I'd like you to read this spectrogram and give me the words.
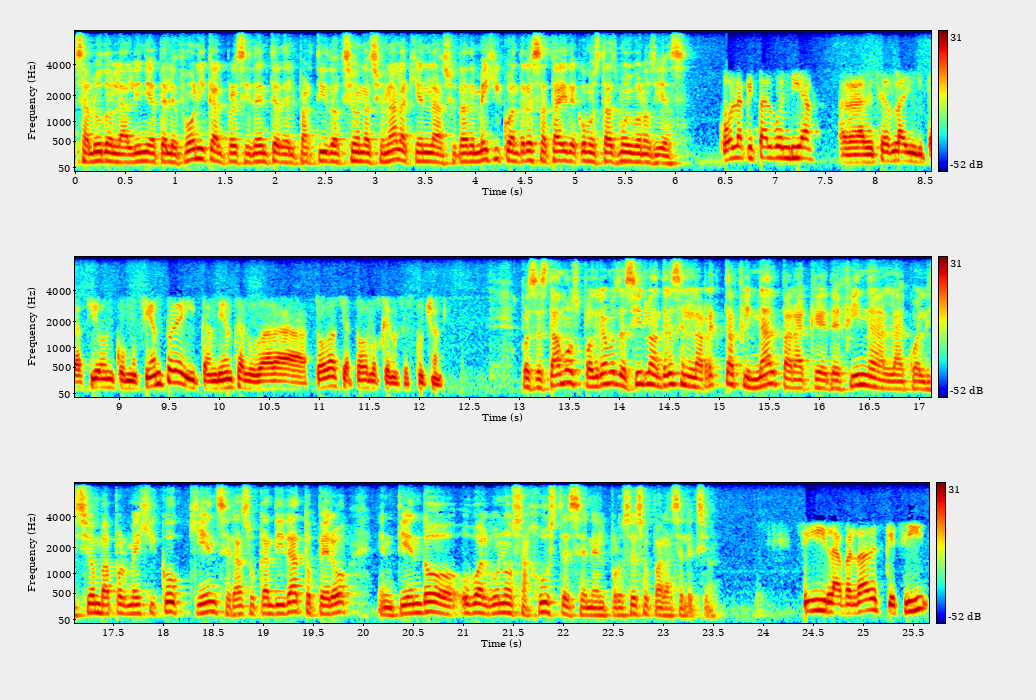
Saludo en la línea telefónica al presidente del Partido Acción Nacional aquí en la Ciudad de México, Andrés Ataide. ¿Cómo estás? Muy buenos días. Hola, ¿qué tal? Buen día. Agradecer la invitación como siempre y también saludar a todas y a todos los que nos escuchan. Pues estamos, podríamos decirlo, Andrés, en la recta final para que defina la coalición Va por México quién será su candidato, pero entiendo hubo algunos ajustes en el proceso para selección. Sí, la verdad es que sí.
